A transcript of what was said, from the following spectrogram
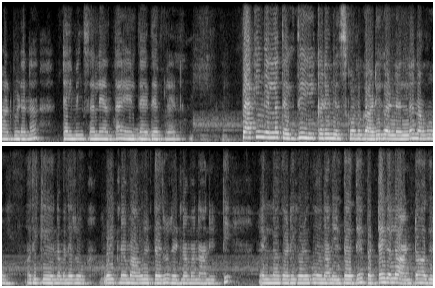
ಮಾಡಿಬಿಡೋಣ ಟೈಮಿಂಗ್ಸಲ್ಲೇ ಅಂತ ಹೇಳ್ತಾ ಇದ್ದೆ ಫ್ರೆಂಡ್ ಪ್ಯಾಕಿಂಗ್ ಎಲ್ಲ ತೆಗ್ದು ಈ ಕಡೆ ನಿಲ್ಸ್ಕೊಂಡು ಗಾಡಿಗಳನ್ನೆಲ್ಲ ನಾವು ಅದಕ್ಕೆ ನಮ್ಮ ಮನೆಯವರು ವೈಟ್ ನಾಮ ಅವ್ರು ಇಡ್ತಾ ಇದ್ರು ರೆಡ್ ನಾಮ ನಾನು ಇಟ್ಟು ಎಲ್ಲ ಗಾಡಿಗಳಿಗೂ ನಾನು ಹೇಳ್ತಾ ಇದ್ದೆ. ಬಟ್ಟೆಗೆಲ್ಲ ಅಂಟೋ ಹಾಗೆ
